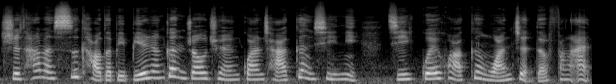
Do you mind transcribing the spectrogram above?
使他们思考的比别人更周全，观察更细腻，及规划更完整的方案。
